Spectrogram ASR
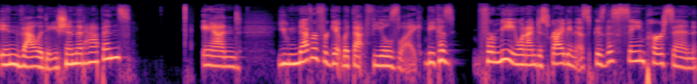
invalidation that happens. And you never forget what that feels like because for me when i'm describing this because this same person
